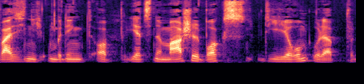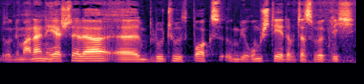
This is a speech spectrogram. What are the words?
weiß ich nicht unbedingt, ob jetzt eine Marshall-Box, die hier rum, oder von irgendeinem anderen Hersteller, äh, Bluetooth-Box irgendwie rumsteht, ob das wirklich,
